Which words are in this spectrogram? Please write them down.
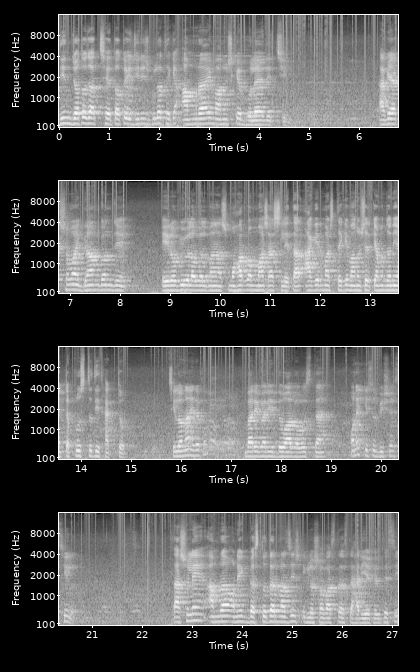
দিন যত যাচ্ছে তত এই জিনিসগুলো থেকে আমরাই মানুষকে ভুলাই দিচ্ছি। আগে এক সময় গ্রামগঞ্জে এই রবিউল আউ্বাল মাস, মহরম মাস আসলে, তার আগের মাস থেকে মানুষের কেমন জানি একটা প্রস্তুতি থাকতো। ছিল না এরকম? বাড়ি বাড়ি দোয়ার ব্যবস্থা, অনেক কিছু বিষয় ছিল। তা আসলে আমরা অনেক ব্যস্ততার মাঝে এগুলো সব আস্তে আস্তে হারিয়ে ফেলতেছি,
